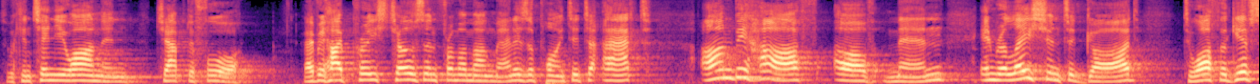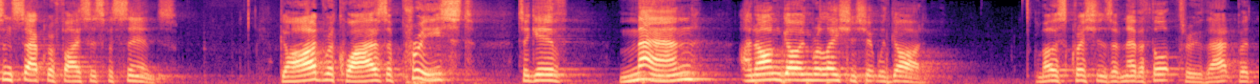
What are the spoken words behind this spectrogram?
So, we continue on in chapter 4. Every high priest chosen from among men is appointed to act on behalf of men in relation to God to offer gifts and sacrifices for sins. God requires a priest to give man an ongoing relationship with God. Most Christians have never thought through that, but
